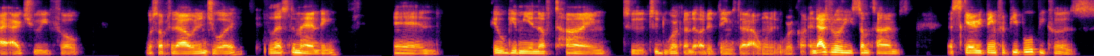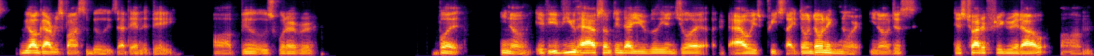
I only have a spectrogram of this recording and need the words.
I actually felt was something that I would enjoy, less demanding, and it will give me enough time to to work on the other things that I wanted to work on. And that's really sometimes a scary thing for people because we all got responsibilities at the end of the day, uh, bills, whatever. But you know, if, if you have something that you really enjoy, I always preach like don't don't ignore it. You know, just just try to figure it out. Um,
